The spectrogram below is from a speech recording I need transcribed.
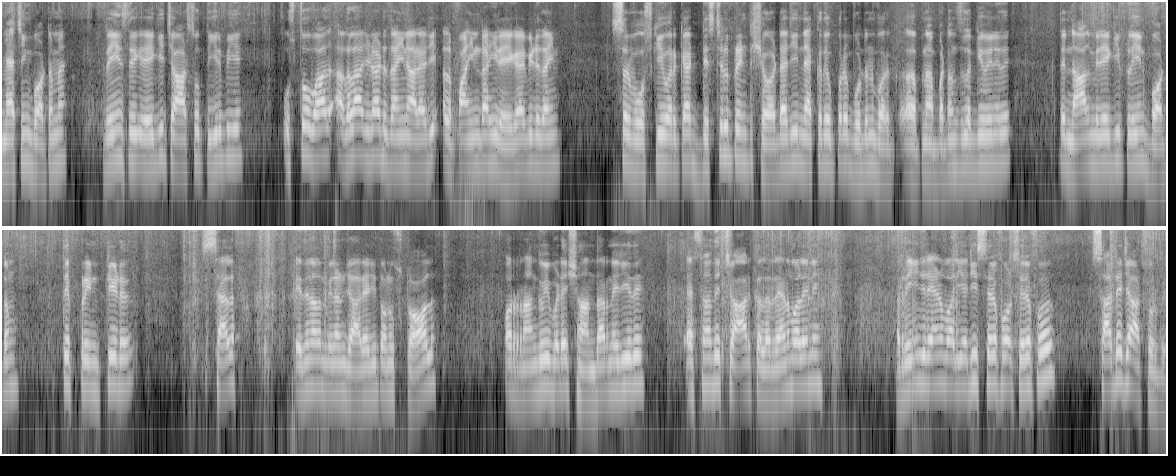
ਮੈਚਿੰਗ ਬਾਟਮ ਹੈ। ਰੇਂਜ ਰਹੇਗੀ 430 ਰੁਪਏ। ਉਸ ਤੋਂ ਬਾਅਦ ਅਗਲਾ ਜਿਹੜਾ ਡਿਜ਼ਾਈਨ ਆ ਰਿਹਾ ਜੀ ਅਲਪਾਈਨ ਦਾ ਹੀ ਰਹੇਗਾ ਇਹ ਵੀ ਡਿਜ਼ਾਈਨ ਸਰਵੋਸਕੀ ਵਰਕ ਹੈ ਡਿਜੀਟਲ ਪ੍ਰਿੰਟ ਸ਼ਰਟ ਹੈ ਜੀ ਨੈਕ ਦੇ ਉੱਪਰ ਵੁਡਨ ਵਰਕ ਆਪਣਾ ਬਟਨਸ ਲੱਗੇ ਹੋਏ ਨੇ ਇਹਦੇ। ਤੇ ਨਾਲ ਮਿਲੇਗੀ ਪਲੇਨ ਬਾਟਮ ਤੇ ਪ੍ਰਿੰਟਡ ਸੈਲਫ ਇਹਦੇ ਨਾਲ ਮਿਲਣ ਜਾ ਰਿਹਾ ਜੀ ਤੁਹਾਨੂੰ ਸਟਾਲ ਔਰ ਰੰਗ ਵੀ ਬੜੇ ਸ਼ਾਨਦਾਰ ਨੇ ਜੀ ਇਹਦੇ। ਇਸ ਤਰ੍ਹਾਂ ਦੇ ਚਾਰ ਕਲਰ ਰਹਿਣ ਵਾਲੇ ਨੇ। ਰੇਂਜ ਰਹਿਣ ਵਾਲੀ ਹੈ ਜੀ ਸਿਰਫ ਔਰ ਸਿਰਫ 450 ਰੁਪਏ।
